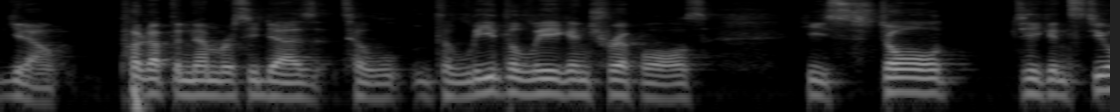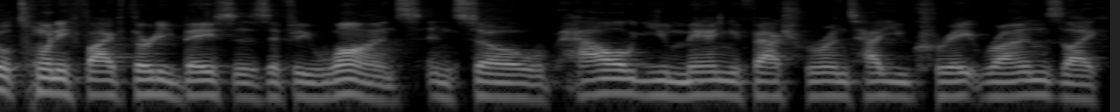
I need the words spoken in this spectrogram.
you know put up the numbers he does to to lead the league in triples. He stole he can steal 25 30 bases if he wants. And so how you manufacture runs how you create runs like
